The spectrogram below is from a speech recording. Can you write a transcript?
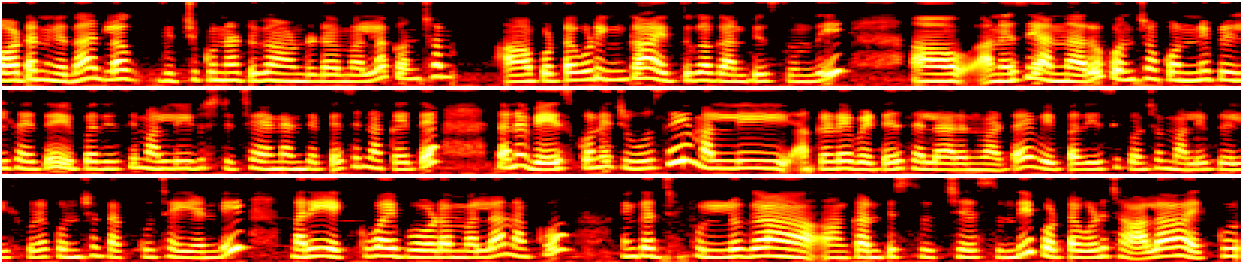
కాటన్ కదా ఇట్లా విచ్చుకున్నట్టుగా ఉండడం వల్ల కొంచెం పొట్ట కూడా ఇంకా ఎత్తుగా కనిపిస్తుంది అనేసి అన్నారు. కొంచెం కొన్ని ప్రిల్స్ అయితే ఇప్పదీసి మళ్ళీ స్టిచ్ చేయండి అని చెప్పేసి నాకైతే తను వేసుకొని చూసి మళ్ళీ అక్కడే పెట్టేసి వెళ్ళారనమాట విప్పదీసి కొంచెం మళ్ళీ ప్రిల్స్ కూడా కొంచెం తక్కువ చేయండి. మరీ ఎక్కువ అయిపోవడం వల్ల నాకు ఇంకా ఫుల్గా కనిపిస్తూ చేస్తుంది. పొట్ట కూడా చాలా ఎక్కువ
